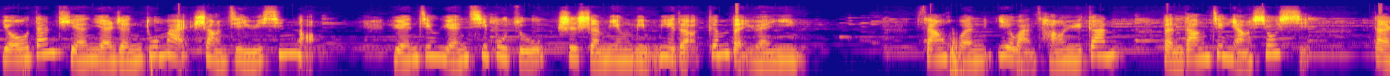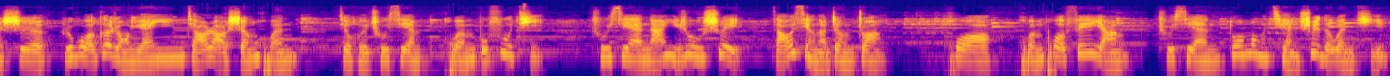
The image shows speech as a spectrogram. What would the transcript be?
由丹田沿任督脉上济于心脑。元精元气不足，是神明泯灭的根本原因。三魂夜晚藏于肝。本当静养休息，但是如果各种原因搅扰神魂，就会出现魂不附体、出现难以入睡、早醒的症状，或魂魄飞扬，出现多梦浅睡的问题。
